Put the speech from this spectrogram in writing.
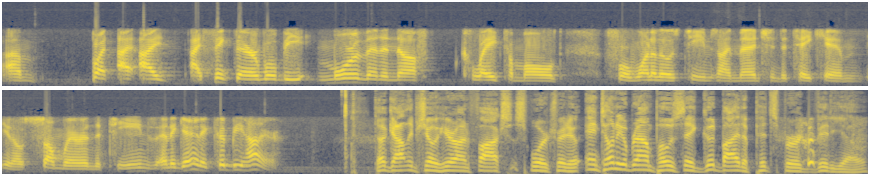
Um, but I, I I think there will be more than enough clay to mold for one of those teams I mentioned to take him, you know, somewhere in the teens. And again, it could be higher. Doug Gottlieb Show here on Fox Sports Radio. Antonio Brown posted a goodbye to Pittsburgh video.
